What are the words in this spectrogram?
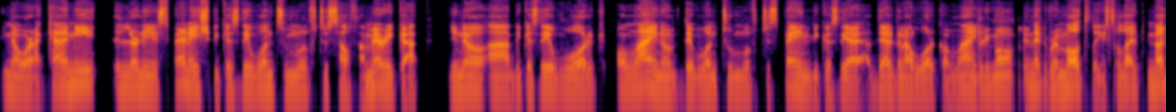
in our academy learning Spanish because they want to move to South America, you know, uh, because they work online or they want to move to Spain because they are they are gonna work online remotely. remotely. So like not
